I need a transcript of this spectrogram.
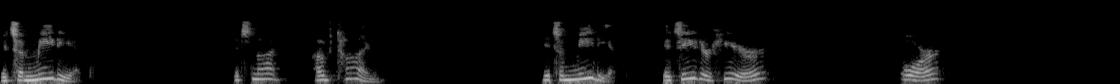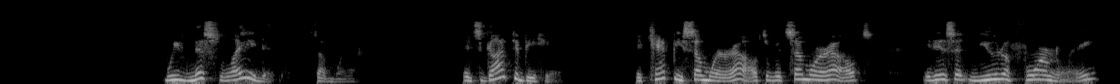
It's immediate. It's not of time. It's immediate. It's either here or we've mislaid it somewhere. It's got to be here. It can't be somewhere else. If it's somewhere else, it isn't uniformly,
